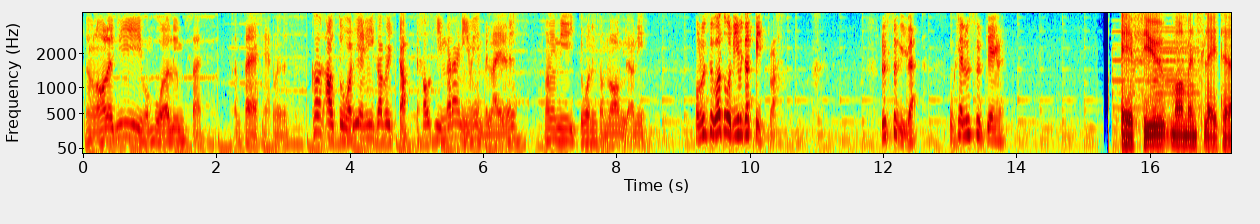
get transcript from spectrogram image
อย่างล้อเลยพี่ผมบวกแล้วลืมใส่กันแตกแหกเลย ก็เอาตัวที่อ้นี่ก็ไปกลับเข้าทีมก็ได้นี่ไม่เห็นเป็นไรเลย เรายังมีตัวหนึ่งสำรองอยู่แล้วนี่ ผมรู้สึกว่าตัวนี้มันจะติดว่ะ รู้สึกอีกแล้วโอเครู้สึกเองเนี่ย A few moments later.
